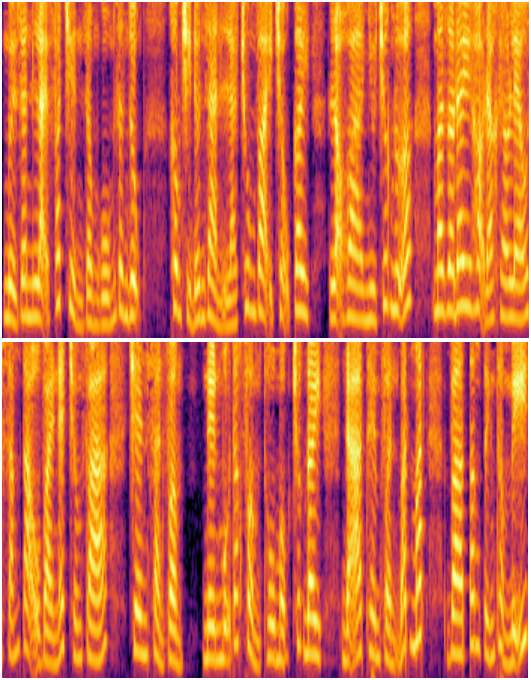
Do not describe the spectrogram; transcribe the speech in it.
người dân lại phát triển dòng gốm dân dụng, không chỉ đơn giản là chung vại chậu cây, lọ hoa như trước nữa, mà giờ đây họ đã khéo léo sáng tạo vài nét chấm phá trên sản phẩm nên mỗi tác phẩm thô mộc trước đây đã thêm phần bắt mắt và tăng tính thẩm mỹ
